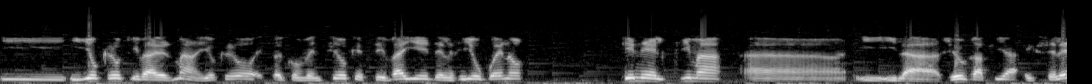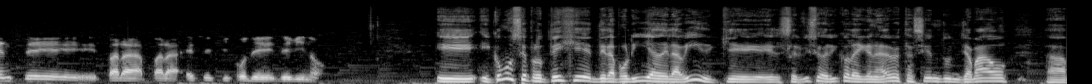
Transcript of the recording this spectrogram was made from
y, yo creo que va a haber más. Yo creo, estoy convencido que este valle del Río Bueno tiene el clima uh, y, y, la geografía excelente para, para este tipo de, de vino. ¿Y, ¿Y, cómo se protege de la polilla de la vid? Que el Servicio Agrícola y Ganadero está haciendo un llamado a,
